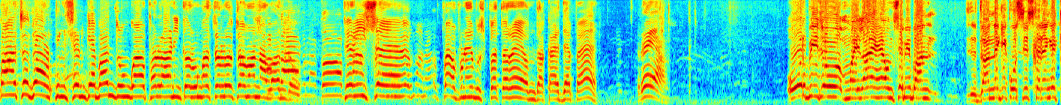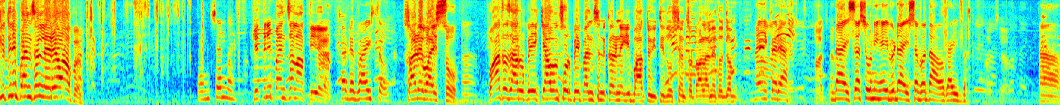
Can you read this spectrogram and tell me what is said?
पाँच हज़ार पेंशन के बांधूँगा फलानी करूँगा चलो जमाना बांधो फिर इस अपने उस पर तो रहे हम कायदे पे। रहे और भी जो महिलाएँ हैं उनसे भी जानने की कोशिश करेंगे। कितनी पेंशन ले रहे हो आप? पेंशन में। कितनी पेंशन आती है? साढ़े बाईस सौ। साढ़े बाईस सौ। पाँच हज़ार रूपए इक्यावन सौ रूपए पेंशन करने की बात हुई थी दुष्यंत चौटाला ने तो जब नहीं करा। अच्छा। ढाई सौ सुनी है ढाई सौ बताओगा हाँ।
